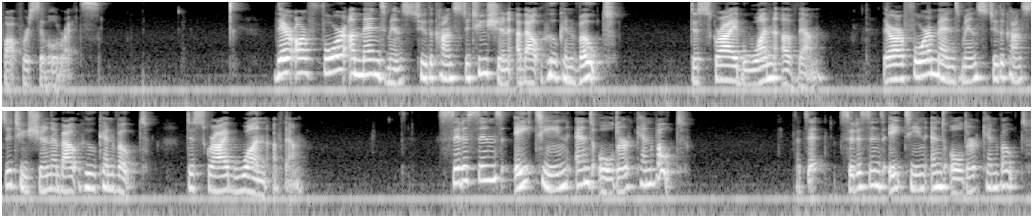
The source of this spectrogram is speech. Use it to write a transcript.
fought for civil rights. There are four amendments to the Constitution about who can vote. Describe one of them. There are four amendments to the Constitution about who can vote. Describe one of them. Citizens 18 and older can vote. That's it. Citizens 18 and older can vote.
